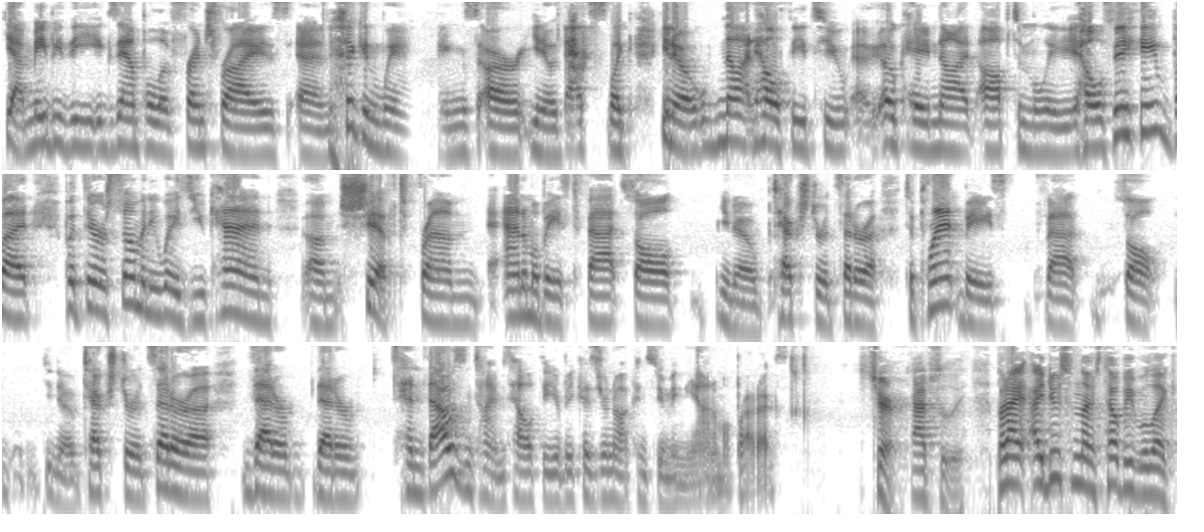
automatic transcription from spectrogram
yeah, maybe the example of French fries and chicken wings things are you know that's like you know not healthy to okay not optimally healthy but but there are so many ways you can um, shift from animal based fat salt you know texture etc to plant based fat salt you know texture etc that are that are 10,000 times healthier because you're not consuming the animal products Sure, absolutely. But I, I do sometimes tell people like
